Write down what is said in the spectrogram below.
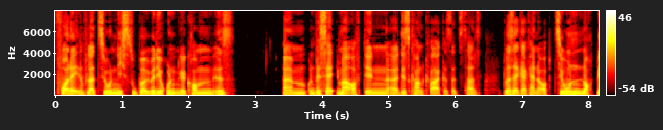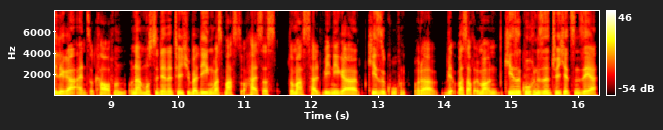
vor der Inflation nicht super über die Runden gekommen ist ähm, und bisher immer auf den äh, Discount-Quark gesetzt hast, du hast ja gar keine Option, noch billiger einzukaufen. Und dann musst du dir natürlich überlegen, was machst du? Heißt das, du machst halt weniger Käsekuchen oder was auch immer. Und Käsekuchen ist natürlich jetzt ein sehr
